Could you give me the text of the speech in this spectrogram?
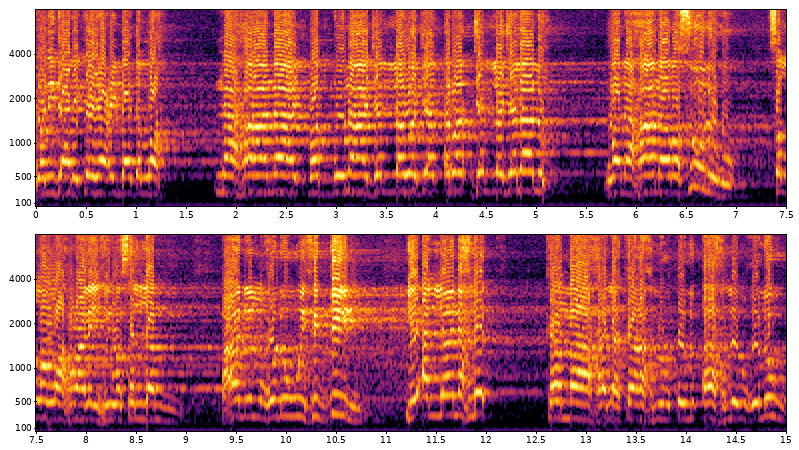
ولذلك يا عباد الله نهانا ربنا جل وجل جل جلاله ونهانا رسوله صلى الله عليه وسلم عن الغلو في الدين لئلا نهلك كما هلك أهل, أهل الغلو.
